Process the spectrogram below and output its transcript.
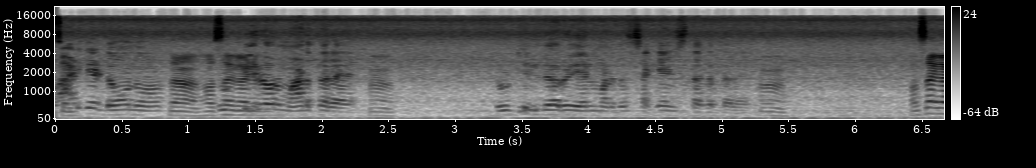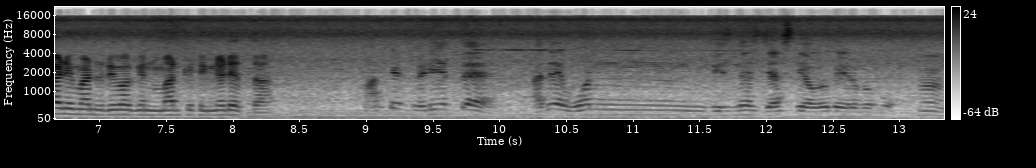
ಬಾಡಿಗೆ ಡೌನು. ಹಾಂ ಹೊಸ ಗಾಡಿ. ಇರೋರು ಮಾಡ್ತಾರೆ. ಹಾಂ. ದುಡ್ಡು ಇಲ್ದವ್ರು ಏನು ಮಾಡ್ತಾರೆ? ಸೆಕೆಂಡ್ಸ್ ತಗೋತಾರೆ. ಹಾಂ. ಹೊಸ ಗಾಡಿ ಮಾಡಿದ್ರೆ ಇವಾಗಿನ ಮಾರ್ಕೆಟಿಂಗ್ ನಡೆಯುತ್ತಾ? ಮಾರ್ಕೆಟ್ ನಡೆಯುತ್ತೆ. ಅದೇ ಓನ್ ಬಿಸ್ನೆಸ್ ಜಾಸ್ತಿ ಅವ್ರದ್ದೇ ಇರಬೇಕು. ಹಾಂ.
